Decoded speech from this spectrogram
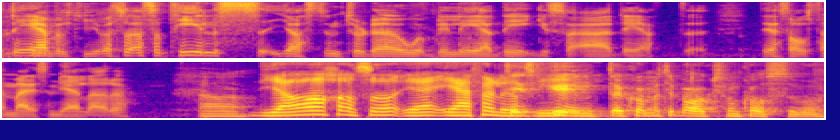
så det är väl typ, alltså, alltså tills Justin Trudeau blir ledig så är det, det är Stoltenberg som gäller. Ja. Ja, alltså, jag, jag följer Tills att vi... Günther kommer tillbaka från Kosovo.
